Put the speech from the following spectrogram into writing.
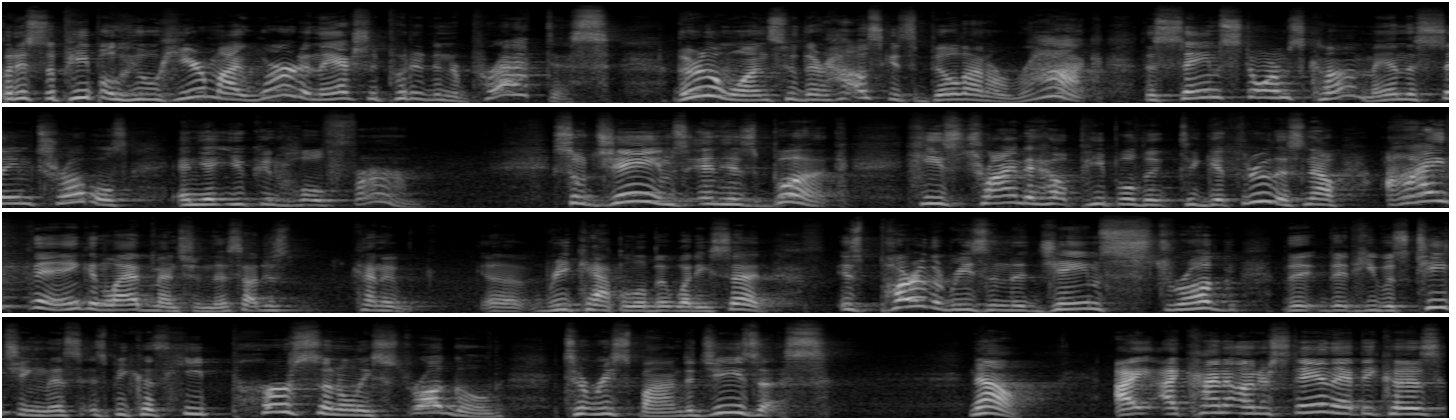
But it's the people who hear my word and they actually put it into practice. They're the ones who their house gets built on a rock. The same storms come, man, the same troubles, and yet you can hold firm. So, James, in his book, he's trying to help people to, to get through this. Now, I think, and Lad mentioned this, I'll just kind of uh, recap a little bit what he said, is part of the reason that James struggled, that, that he was teaching this, is because he personally struggled to respond to Jesus. Now, I, I kind of understand that because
